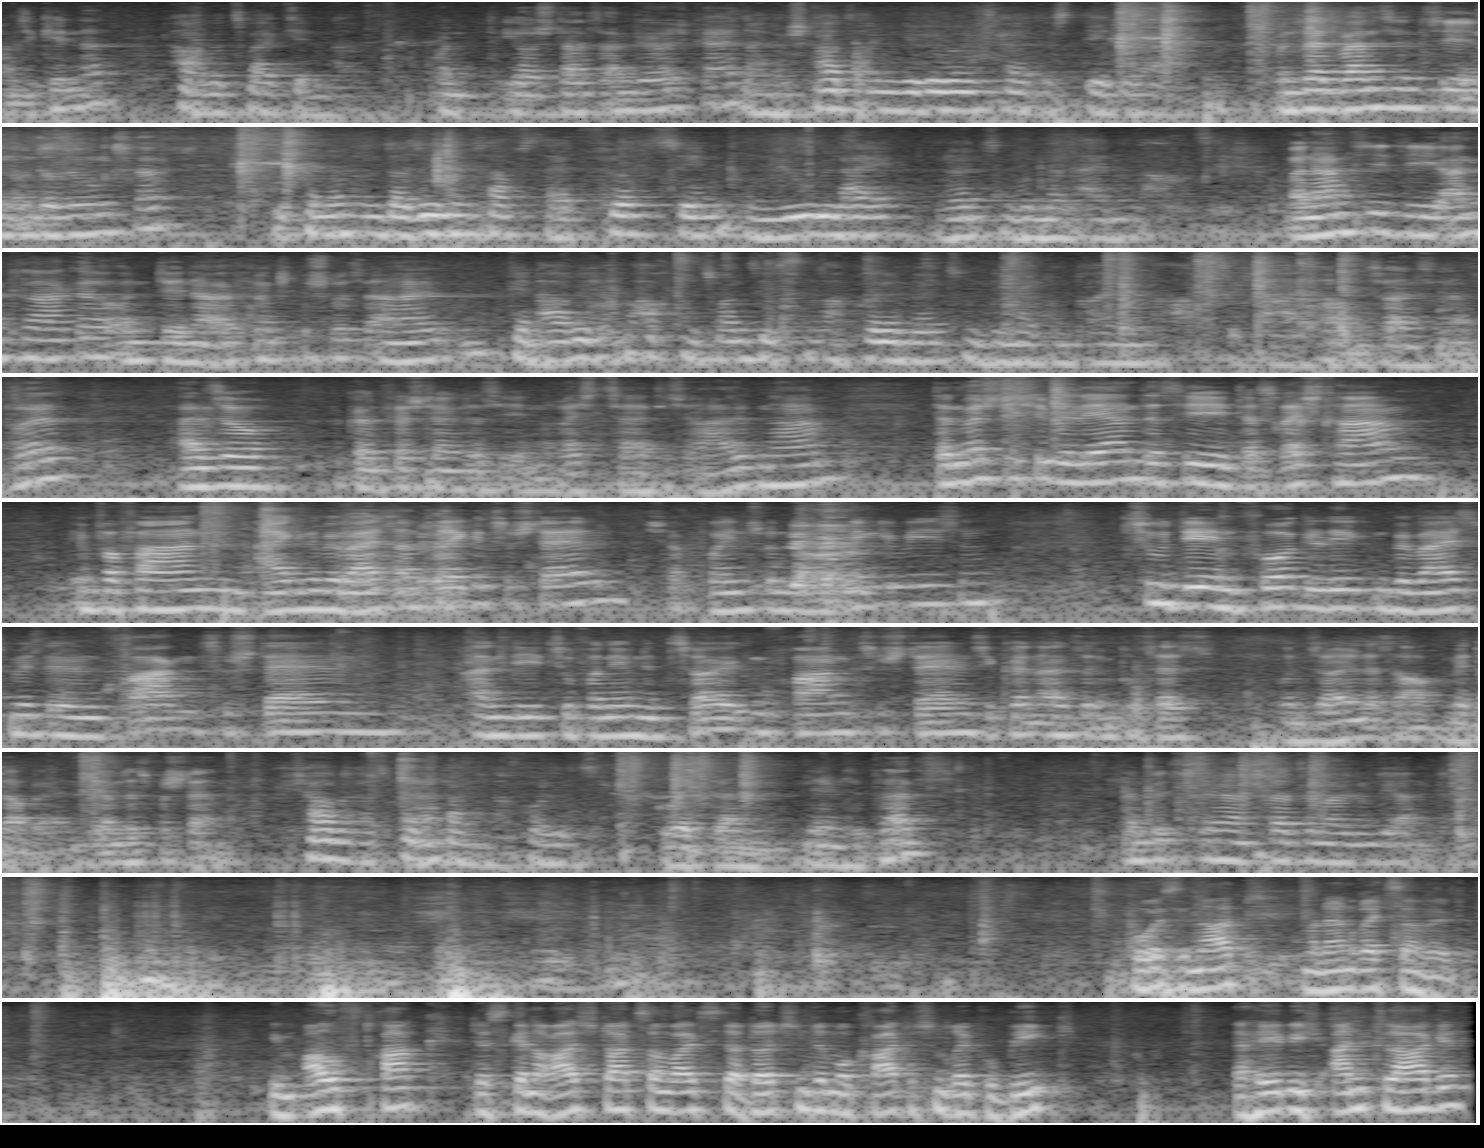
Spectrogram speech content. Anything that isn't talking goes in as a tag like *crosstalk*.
Haben Sie Kinder? Habe zwei Kinder. Und Ihre Staatsangehörigkeit? Meine Staatsangehörigkeit ist DDR. Und seit wann sind Sie in Untersuchungshaft? Ich bin in Untersuchungshaft seit 14. Juli 1981. Wann haben Sie die Anklage und den Eröffnungsbeschluss erhalten? Den habe ich am 28. April 1983 erhalten. 28. April. Also, wir können feststellen, dass Sie ihn rechtzeitig erhalten haben. Dann möchte ich Sie belehren, dass Sie das Recht haben, im Verfahren eigene Beweisanträge zu stellen. Ich habe vorhin schon darauf hingewiesen. Zu den vorgelegten Beweismitteln Fragen zu stellen, an die zu vernehmenden Zeugen Fragen zu stellen. Sie können also im Prozess und sollen das auch mitarbeiten. Sie haben das verstanden? Ich habe das verstanden, Herr Vorsitzender. Gut, dann nehmen Sie Platz. Dann bitte ich den Herrn Staatsanwalt um die Anklage. Hoher Senat, meine Herren Rechtsanwälte. Im Auftrag des Generalstaatsanwalts der Deutschen Demokratischen Republik erhebe ich Anklage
